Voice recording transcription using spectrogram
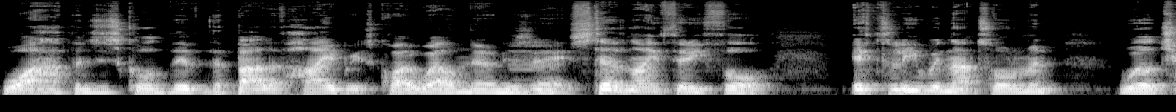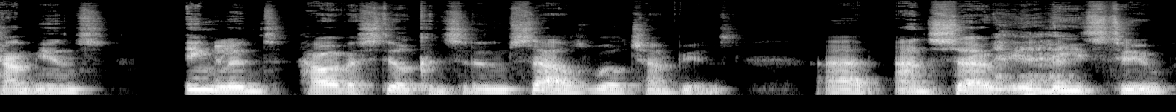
what happens is called the, the Battle of Highbury. It's quite well known, isn't Mhm. it? It's still 1934. Italy win that tournament, world champions. England, however, still consider themselves world champions, uh, and so it leads to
